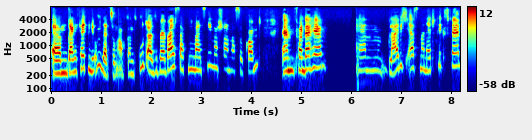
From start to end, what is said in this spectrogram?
ähm, da gefällt mir die Umsetzung auch ganz gut. Also wer weiß, sagt niemals nie mal schauen, was so kommt. Ähm, von daher ähm, bleibe ich erstmal Netflix-Fan.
